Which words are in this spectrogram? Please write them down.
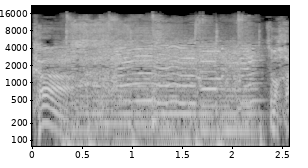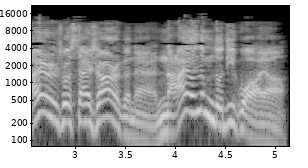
看，怎么还有人说三十二个呢？哪有那么多地瓜呀？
